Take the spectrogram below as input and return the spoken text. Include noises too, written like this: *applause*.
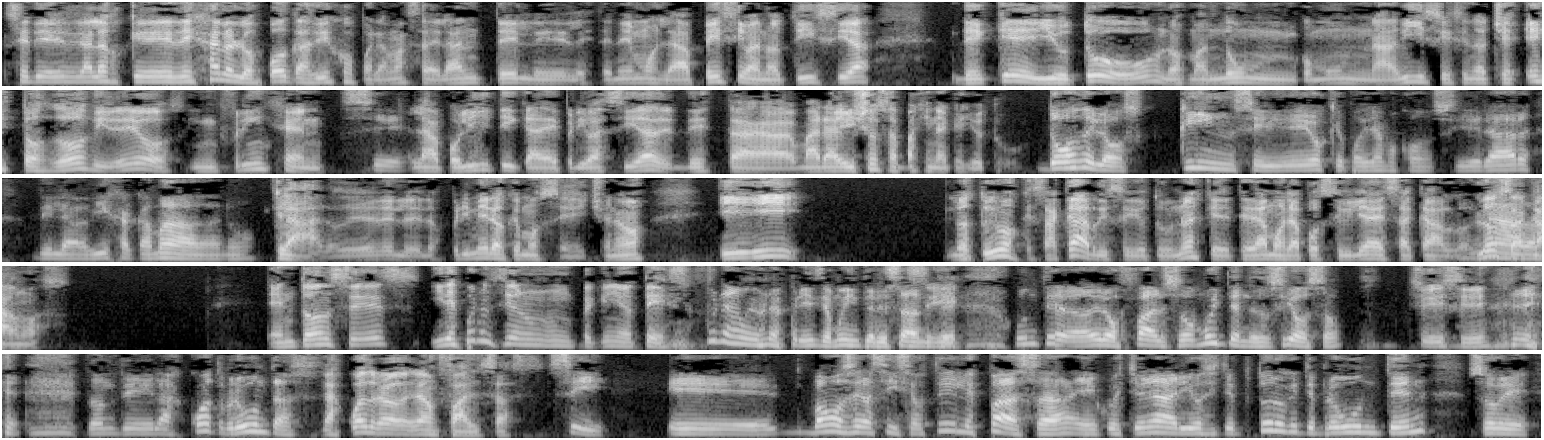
Se te- a los que dejaron los podcasts viejos para más adelante, le- les tenemos la pésima noticia de que YouTube nos mandó un, como un aviso diciendo, che, estos dos videos infringen Sí. la política de privacidad de esta maravillosa página que es YouTube. Dos de los 15 videos que podríamos considerar de la vieja camada, ¿no? Claro, de, de- de los primeros que hemos hecho, ¿no? Y los tuvimos que sacar, dice YouTube, no es que te damos la posibilidad de sacarlos, los sacamos. Entonces, y después nos hicieron un pequeño test. Fue una, una experiencia muy interesante. Un verdadero falso, muy tendencioso, Sí, sí. *laughs* donde las cuatro preguntas Las cuatro eran falsas. Sí. Eh, vamos a hacer así, si a ustedes les pasa en el cuestionario, si te- todo lo que te pregunten sobre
